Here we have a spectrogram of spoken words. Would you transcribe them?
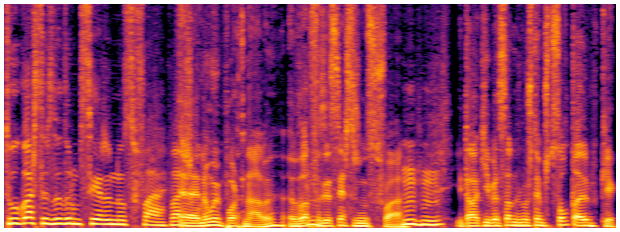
Tu gostas de adormecer no sofá? Vasco? Ah, não me importa nada, adoro fazer cestas no sofá. Uhum. E estava aqui a pensar nos meus tempos de solteiro, que é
